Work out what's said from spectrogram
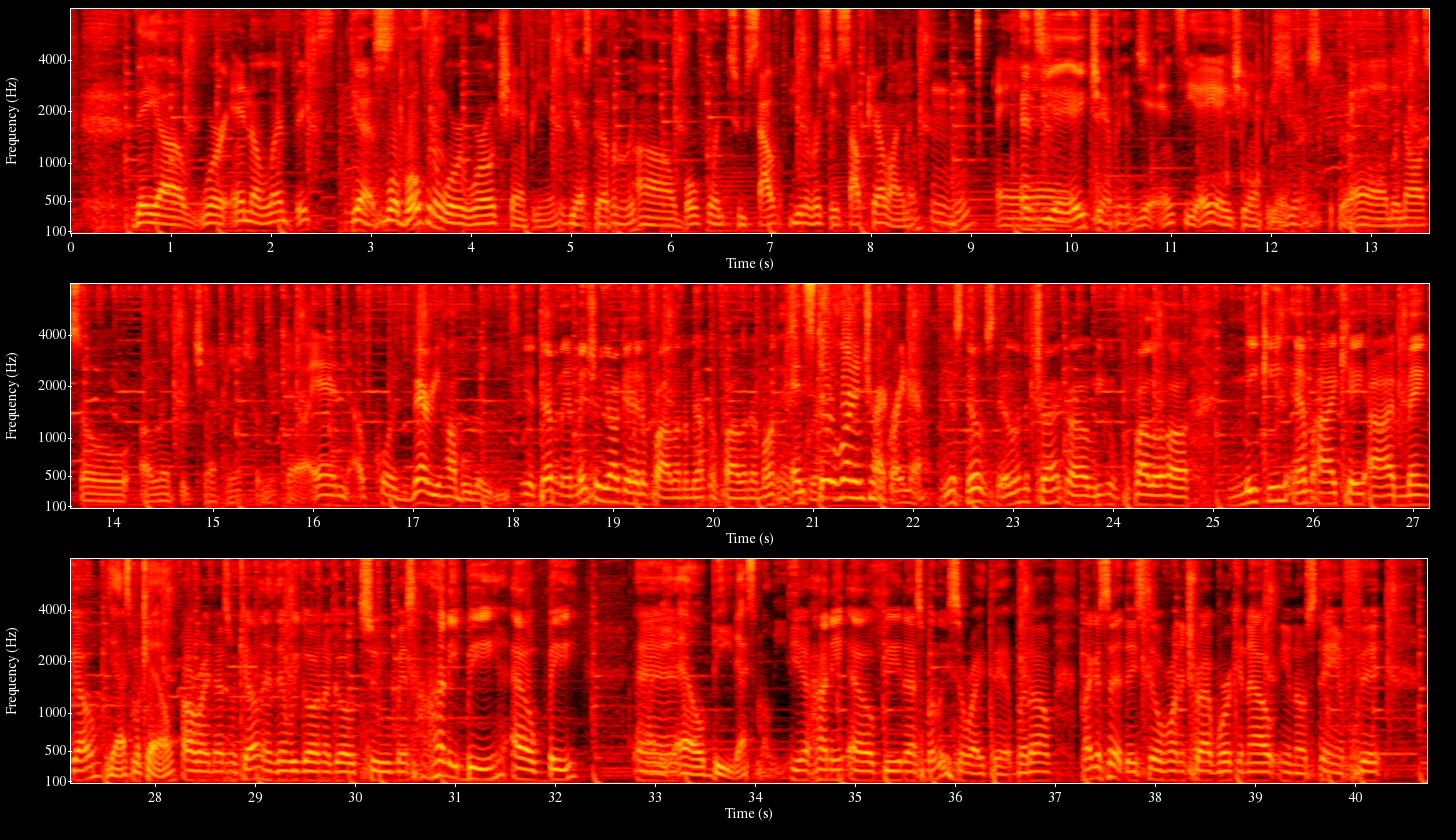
They uh, were in Olympics. Yes. Well, both of them were world champions. yes, definitely. Um, both went to South University of South Carolina. Mm-hmm. And NCAA champions. Yeah, NCAA champions. Yes. And then also Olympic champions for Mikele. And of course, very humble ladies. Yeah, definitely. And make sure y'all go ahead and follow them. Y'all can follow them on Instagram. And still running track right now. Yeah, still still in the track. Uh, we can follow uh, Miki M I K I Mango. Yeah, that's Mikele. All right, that's Mikele, and then we're gonna go to Miss Honeybee LB. Honey And LB, that's Melissa. yeah, Honey LB, that's Melissa right there. But um, like I said, they still running track, working out, you know, staying fit.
